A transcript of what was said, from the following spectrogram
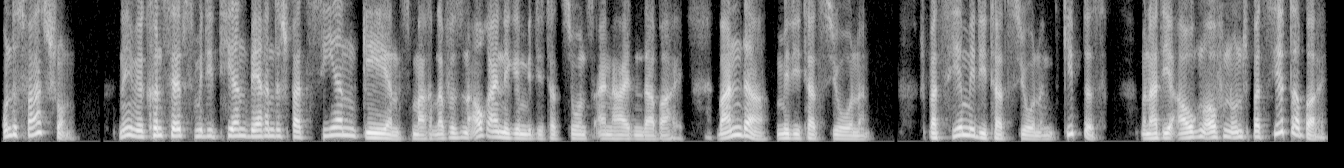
Und das war es schon. Nee, wir können selbst meditieren während des Spazierengehens machen. Dafür sind auch einige Meditationseinheiten dabei. Wandermeditationen, Spaziermeditationen gibt es. Man hat die Augen offen und spaziert dabei.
